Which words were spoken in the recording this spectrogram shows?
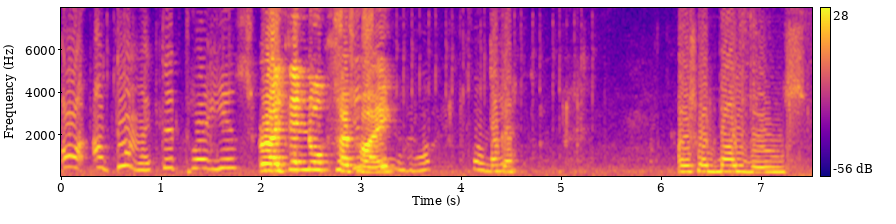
Oh, I don't like third parties. Alright, then no third party. getting hot. for me. Okay. I just went by the rules.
